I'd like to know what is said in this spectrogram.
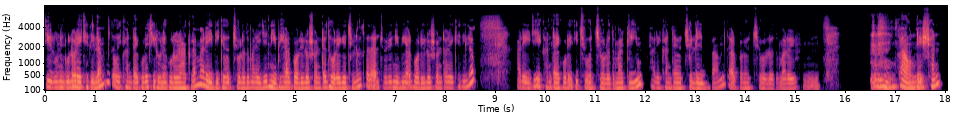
চিরুনিগুলো রেখে দিলাম। তো ওইখানটায় করে চিরুনিগুলো রাখলাম। আর এইদিকে হচ্ছে হলো তোমার এই যে নিভিয়ার বডি লোশনটা ধরে গেছিল, তো তার জন্য নিভিয়ার বডি লোশনটা রেখে দিলাম। আর এই যে এখানটায় করে কিছু হচ্ছে হলো তোমার ক্রিম, আর এখানটায় হচ্ছে লিপ বাম তারপরে হচ্ছে হলো তোমার ওই ফাউন্ডেশন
